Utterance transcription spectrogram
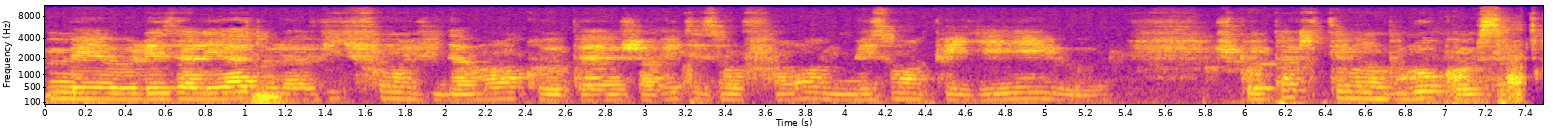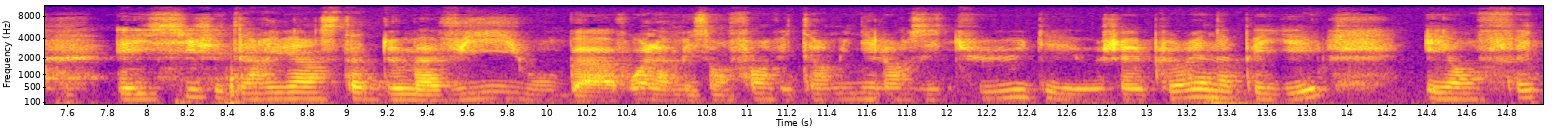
mais euh, les aléas de la vie font évidemment que ben, j'avais des enfants, une maison à payer, euh, je ne pouvais pas quitter mon boulot comme ça. Et ici, j'étais arrivée à un stade de ma vie où bah, voilà, mes enfants avaient terminé leurs études et euh, j'avais plus rien à payer. Et en fait,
